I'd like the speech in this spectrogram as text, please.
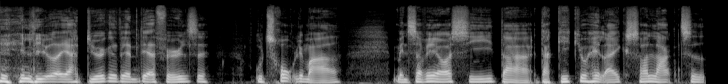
i livet, og jeg har dyrket den der følelse utrolig meget. Men så vil jeg også sige, der, der gik jo heller ikke så lang tid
